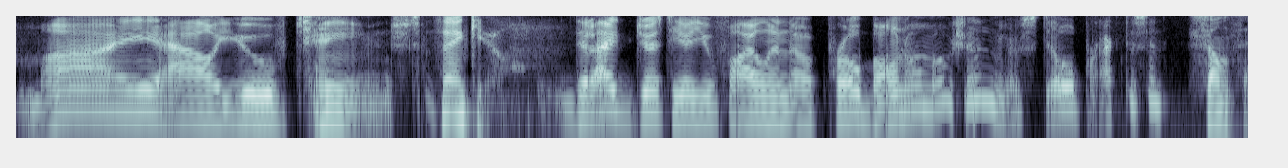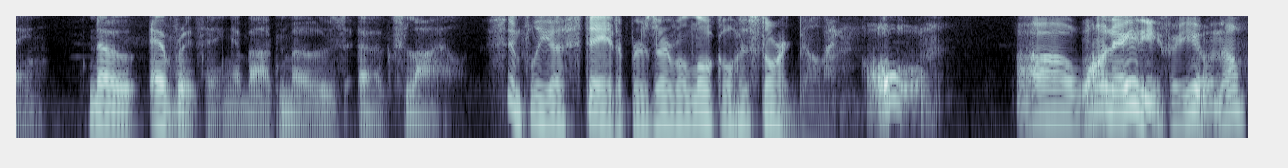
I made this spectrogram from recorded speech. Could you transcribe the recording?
My, how you've changed. Thank you. Did I just hear you filing a pro bono motion? You're still practicing? Something, Know everything about Mose irks Lyle. Simply a stay to preserve a local historic building. Oh, uh, 180 for you, no?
